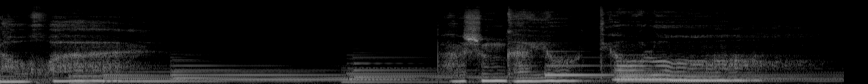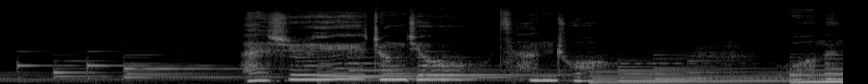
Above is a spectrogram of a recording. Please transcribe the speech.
老槐，它盛开又凋落，还是一张旧餐桌，我们。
